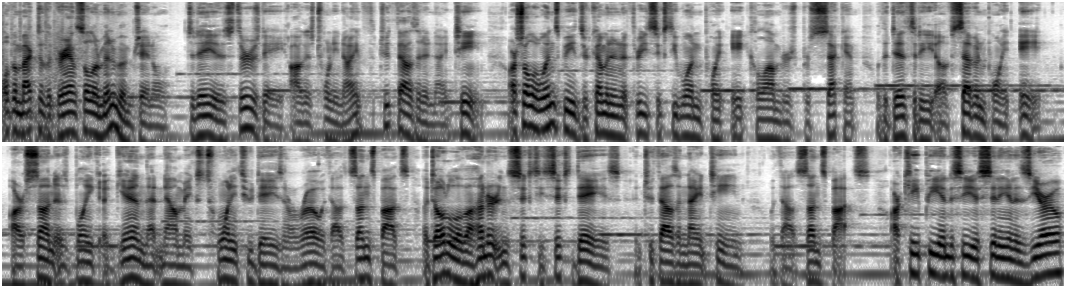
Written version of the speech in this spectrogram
Welcome back to the Grand Solar Minimum channel. Today is Thursday, August 29th, 2019. Our solar wind speeds are coming in at 361.8 kilometers per second with a density of 7.8. Our sun is blank again, that now makes 22 days in a row without sunspots, a total of 166 days in 2019 without sunspots. Our KP indice is sitting at a zero,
